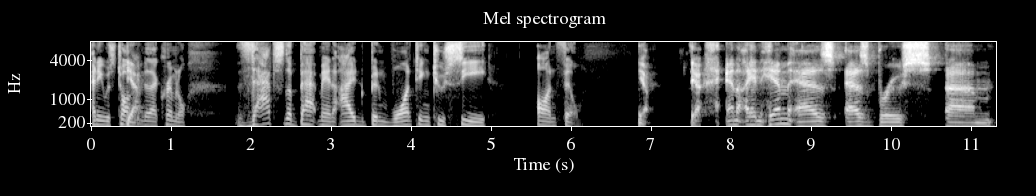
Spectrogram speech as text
and he was talking yeah. to that criminal. That's the Batman I'd been wanting to see on film. Yeah, yeah, and and him as as Bruce. Um,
